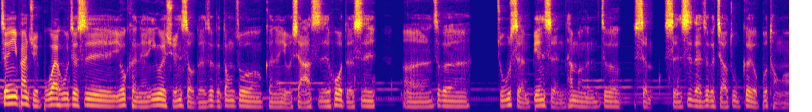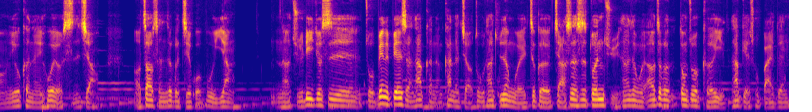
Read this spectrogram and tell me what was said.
争议判决不外乎就是有可能因为选手的这个动作可能有瑕疵，或者是。呃，这个主审、编审他们这个审审视的这个角度各有不同哦，有可能会有死角哦，造成这个结果不一样。那举例就是左边的编审，他可能看的角度，他认为这个假设是蹲举，他认为哦这个动作可以，他给出白灯。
